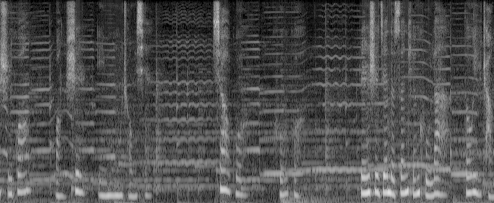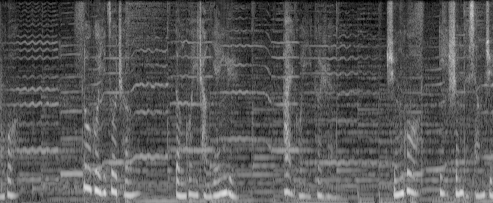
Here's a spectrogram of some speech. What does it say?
时光，往事一幕幕重现。笑过，哭过，人世间的酸甜苦辣都已尝过。路过一座城，等过一场烟雨，爱过一个人，寻过一生的相聚。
